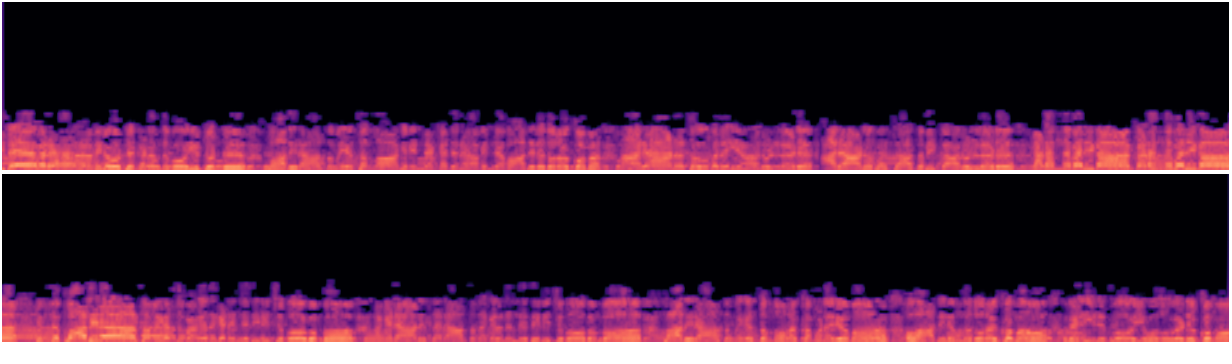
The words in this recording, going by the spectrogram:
ഇതേവരെ ഹറാമിലോട്ട് കടന്നു പോയിട്ടുണ്ട്. പാതിരാ സമയത്ത് അള്ളാഹുവിന്റെ ഖജനാവിന്റെ വാതിൽ തുറക്കും. ആരാണ് സൗബ ചെയ്യാനുള്ളത് ആരാണ് പശ്ചാത്തപിക്കാനുള്ളത്. കടന്നു വരിക കടന്നു വരിക. ഇന്ന് പാതിരാ സമയത്ത് വയത് കഴിഞ്ഞ് തിരിച്ചു പോകുമ്പോ അകരാട് സരാസതകളിൽ നിന്ന് തിരിച്ചു പോകുമ്പോ പാതിരാ സമയത്തും ഉറക്കമുണരുമോ? വാതിലൊന്ന് തുറക്കുമോ? വെളിയിൽ പോയി ഒതുവെടുക്കുമോ?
